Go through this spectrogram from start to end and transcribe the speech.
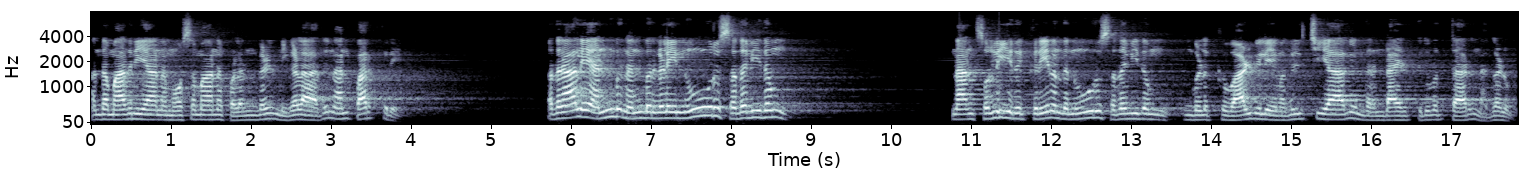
அந்த மாதிரியான மோசமான பலன்கள் நிகழாது நான் பார்க்கிறேன். அதனாலே அன்பு நண்பர்களை நூறு சதவீதம் நான் சொல்லியிருக்கிறேன் அந்த நூறு சதவீதம் உங்களுக்கு வாழ்விலே மகிழ்ச்சியாக இந்த ரெண்டாயிரத்தி இருபத்தாறு நகழும்.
